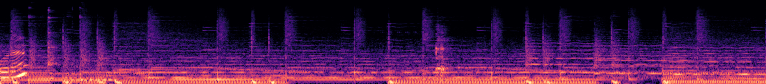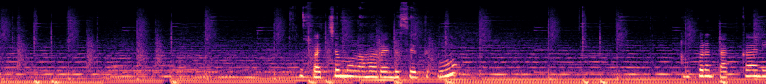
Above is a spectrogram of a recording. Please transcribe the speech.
போகிறேன் பச்சை மிளகா ரெண்டு சேர்த்துக்குவோம். அப்புறம் தக்காளி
